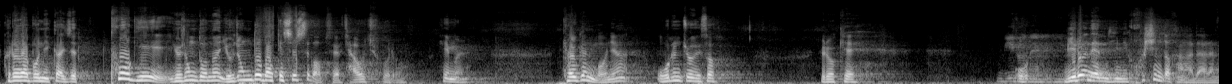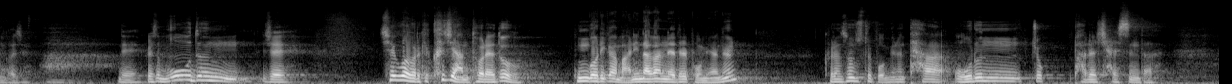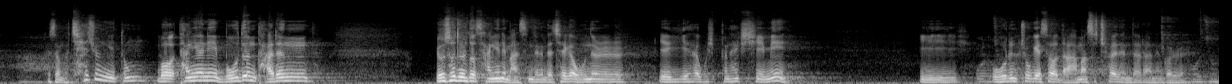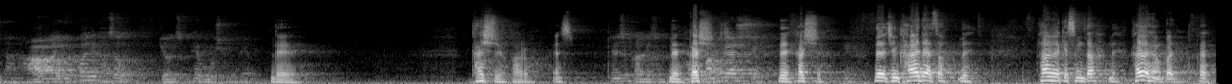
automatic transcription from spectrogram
그러다 보니까 이제 폭이 이 정도면 이 정도밖에 쓸 수가 없어요. 좌우측으로 힘을. 결국엔 뭐냐? 오른쪽에서 이렇게 오- 밀어내는 힘. 밀어내는 힘이 훨씬 더 강하다라는 거죠. 네, 그래서 모든 이제 체구가 그렇게 크지 않더라도 공거리가 많이 나가는 애들 보면은 그런 선수들 보면은 다 오른쪽 발을 잘 쓴다. 그래서 뭐 체중 이동, 뭐 당연히 모든 다른 요소들도 당연히 많습니다. 근데 제가 오늘 얘기하고 싶은 핵심이 이 오른쪽 오른쪽에서 남아서 쳐야 된다라는 걸. 오른쪽 나. 아 이거 빨리 가서 연습해 보고 싶은데요. 네. 가시죠, 바로 연습. 연습 가겠습니다. 네, 가시죠. 네, 가시죠. 네, 지금 가야 돼서. 네. 다음에 뵙겠습니다. 네, 가요, 형, 빨리. 가요.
